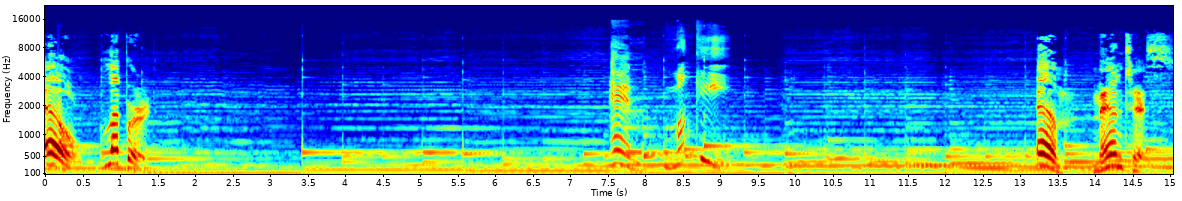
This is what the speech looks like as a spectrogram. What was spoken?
L. Leopard. M. Monkey. M. Mantis.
